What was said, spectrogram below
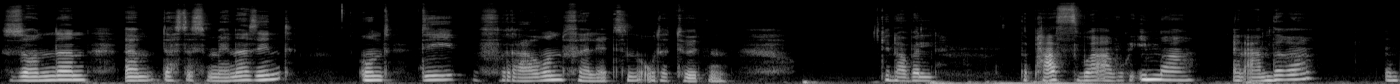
sondern ähm, dass das Männer sind und die Frauen verletzen oder töten. Genau, weil der Pass war einfach immer ein anderer und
